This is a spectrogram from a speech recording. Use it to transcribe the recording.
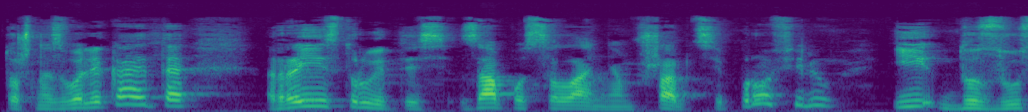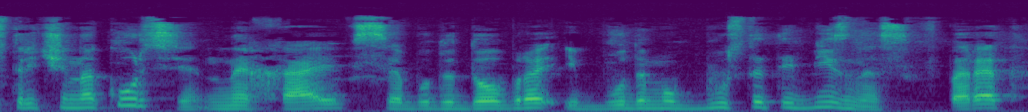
Тож не зволікайте, реєструйтесь за посиланням в шапці профілю і до зустрічі на курсі. Нехай все буде добре і будемо бустити бізнес вперед.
